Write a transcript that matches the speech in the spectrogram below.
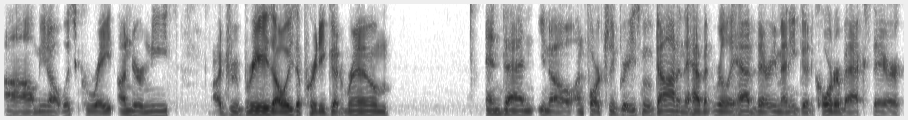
Um, you know, it was great underneath uh, Drew Brees. Always a pretty good room. And then, you know, unfortunately, Brees moved on, and they haven't really had very many good quarterbacks there.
